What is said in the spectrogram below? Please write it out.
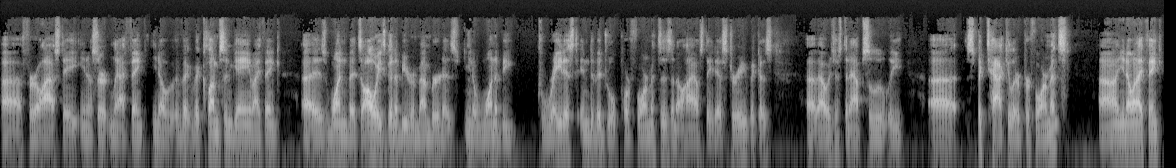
uh, for Ohio State. You know, certainly I think you know the, the Clemson game I think uh, is one that's always going to be remembered as you know one of the greatest individual performances in Ohio State history because that was just an absolutely uh, spectacular performance. Uh, you know, and I think,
